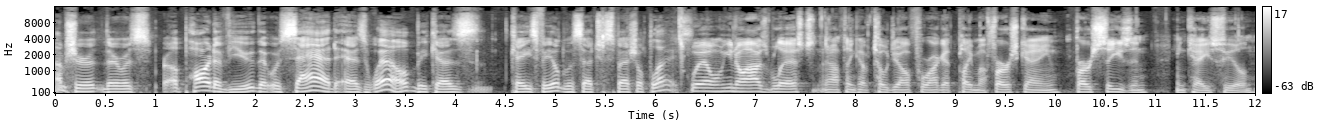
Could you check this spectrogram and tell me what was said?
I'm sure there was a part of you that was sad as well because Kays Field was such a special place. Well, you know, I was blessed, and I think I've told y'all before. I got to play my first game, first season in Kays Field.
